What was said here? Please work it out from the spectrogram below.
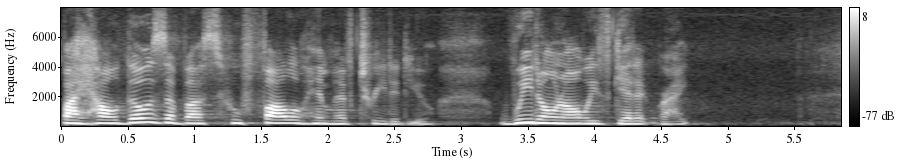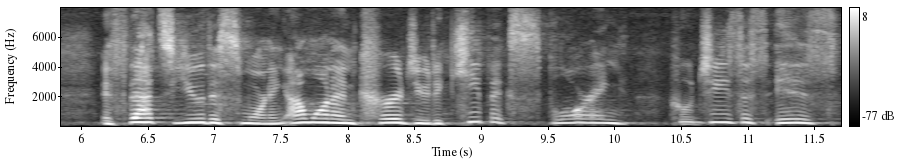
by how those of us who follow him have treated you. We don't always get it right. If that's you this morning, I want to encourage you to keep exploring who Jesus is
